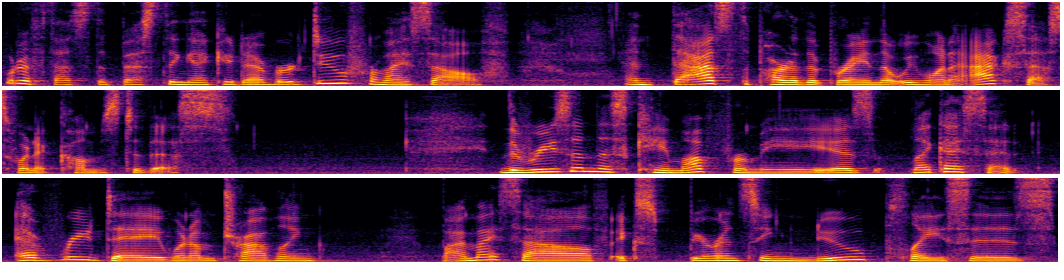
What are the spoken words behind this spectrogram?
What if that's the best thing I could ever do for myself? And that's the part of the brain that we want to access when it comes to this. The reason this came up for me is, like I said, every day when I'm traveling by myself, experiencing new places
